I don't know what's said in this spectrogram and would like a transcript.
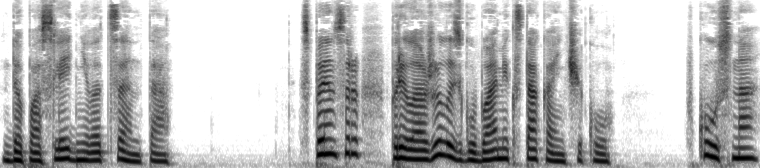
до последнего цента. Спенсер приложилась губами к стаканчику. «Вкусно!»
